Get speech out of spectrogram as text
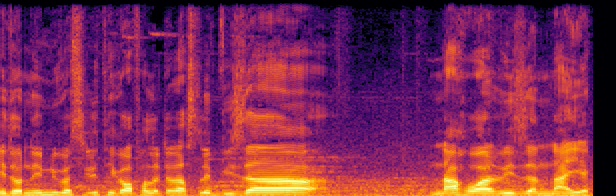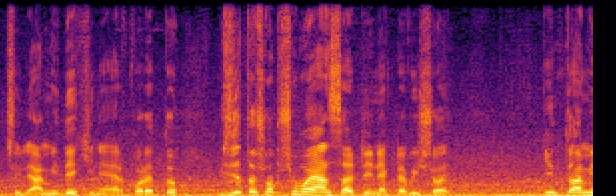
এই ধরনের ইউনিভার্সিটি থেকে অফার লেটার আসলে ভিসা না হওয়ার রিজন নাই অ্যাকচুয়ালি আমি দেখি না। এরপরে তো ভিসা তো সবসময় আনসার্টিন একটা বিষয়, কিন্তু আমি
